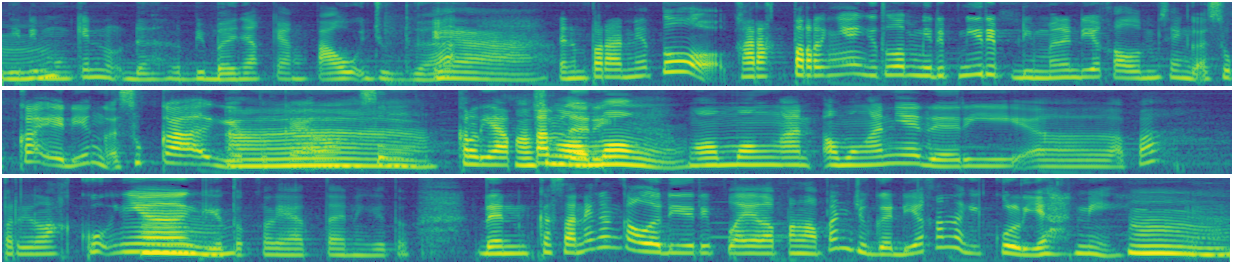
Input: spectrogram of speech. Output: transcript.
Jadi mungkin udah lebih banyak yang tahu juga. Iya. Dan perannya tuh karakternya gitu loh mirip-mirip di mana dia kalau misalnya nggak suka ya dia nggak suka gitu. Kayak Ah, langsung kelihatan langsung dari ngomong. ngomongan omongannya dari eh, apa? Perilakunya Hmm. gitu kelihatan gitu. Dan kesannya kan kalau di Reply 88 juga dia kan lagi kuliah nih. Hmm. Ya,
